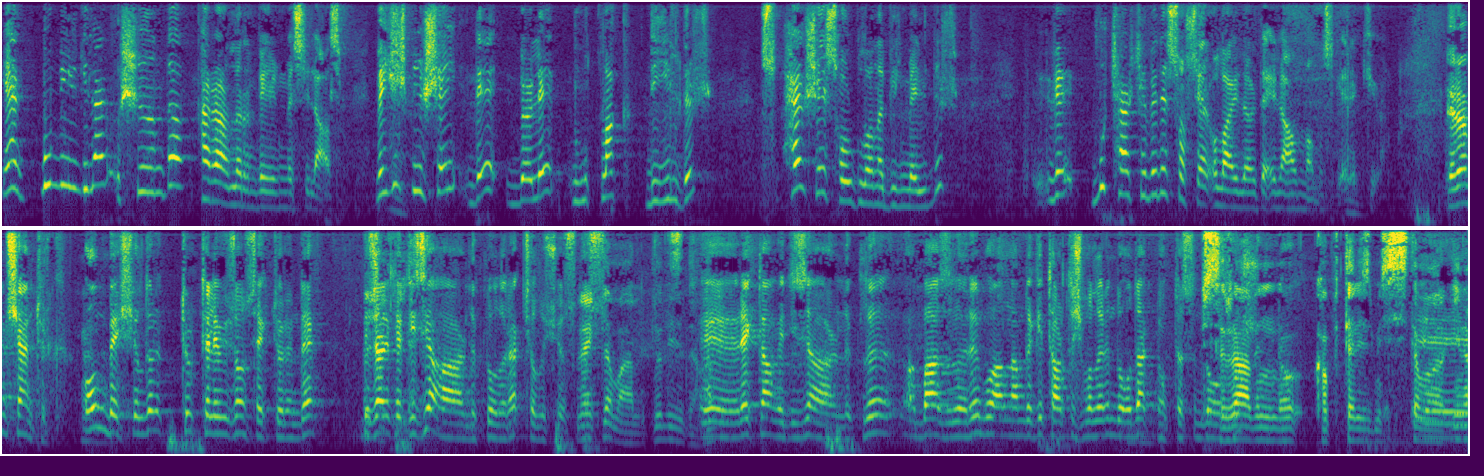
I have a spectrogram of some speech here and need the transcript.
Yani bu bilgiler ışığında kararların verilmesi lazım. Ve hiçbir şey de böyle mutlak değildir. Her şey sorgulanabilmelidir. Ve bu çerçevede sosyal olayları da ele almamız gerekiyor. Erem Şentürk 15 yıldır Türk televizyon sektöründe özellikle dizi ağırlıklı olarak çalışıyorsunuz. Reklam ağırlıklı dizi de var. Ee, reklam ve dizi ağırlıklı bazıları bu anlamdaki tartışmaların da odak noktasında olmuş. Sırrı abinin o kapitalizmi sistem olarak Ee, yine yani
